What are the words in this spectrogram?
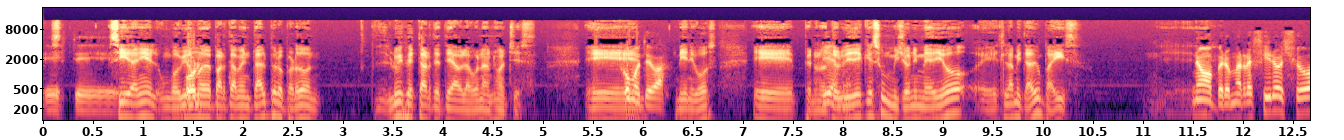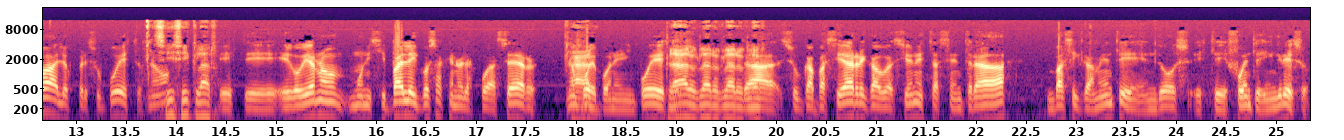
Este, sí, Daniel, un gobierno departamental, pero perdón, Luis Betarte te habla, buenas noches. Eh, ¿Cómo te va? Bien, y vos. Eh, pero no te olvides que es un millón y medio, es la mitad de un país. No, pero me refiero yo a los presupuestos, ¿no? Sí, sí, claro. Este, el gobierno municipal hay cosas que no las puede hacer, no puede poner impuestos. Claro, claro, claro, Su capacidad de recaudación está centrada básicamente en dos este, fuentes de ingresos,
